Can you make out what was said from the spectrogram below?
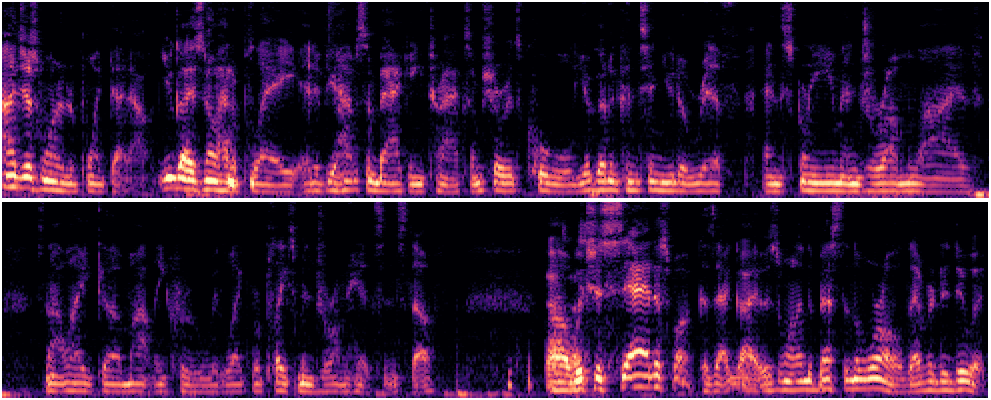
I just wanted to point that out. You guys know how to play, and if you have some backing tracks, I'm sure it's cool. You're going to continue to riff and scream and drum live. It's not like uh, Motley Crue with like replacement drum hits and stuff. Uh, which is sad as fuck because that guy was one of the best in the world ever to do it,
